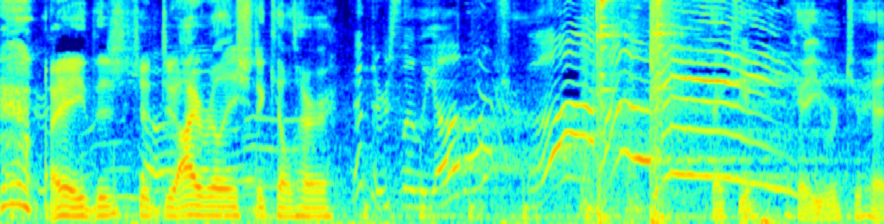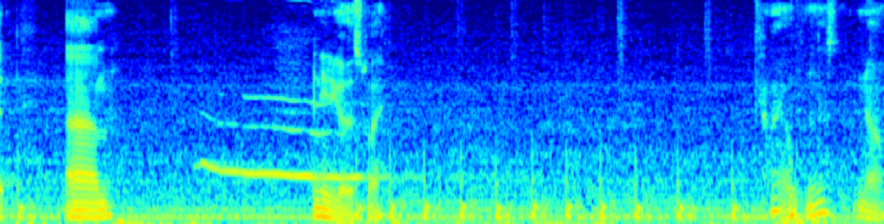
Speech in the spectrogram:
I hate this shit, dude. I really should have killed her. There's! Thank you. Okay, you were two hit. Um, I need to go this way. Can I open this? No.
